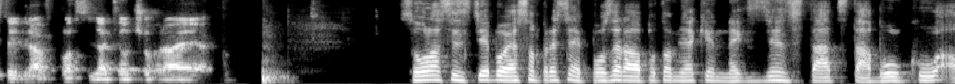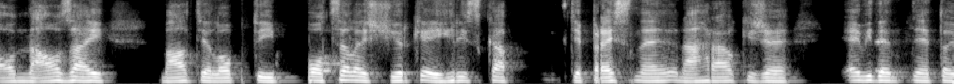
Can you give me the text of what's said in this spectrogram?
z tej draft klasy zatiaľ, čo hraje. Súhlasím s tebou, ja som presne pozeral potom nejaké Next Gen Stats tabulku a on naozaj mal tie lopty po celej šírke ihriska, tie presné nahrávky, že evidentne to,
